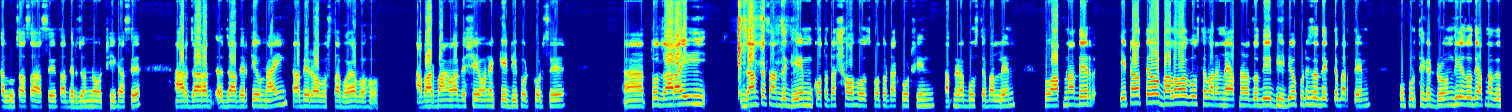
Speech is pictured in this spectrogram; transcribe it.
খালু চাচা আছে, তাদের জন্য ঠিক আছে। আর যারা, যাদের কেউ নাই, তাদের অবস্থা ভয়াবহ। আবার বাংলাদেশে অনেককেই ডিপোর্ট করছে। তো যারাই জানতে চান যে গেম কতটা সহজ, কতটা কঠিন, আপনারা বুঝতে পারলেন। তো আপনাদের এটাতেও ভালোভাবে বুঝতে পারেন না আপনারা যদি ভিডিও ফুটেজে দেখতে পারতেন, উপর থেকে ড্রোন দিয়ে যদি আপনাদের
